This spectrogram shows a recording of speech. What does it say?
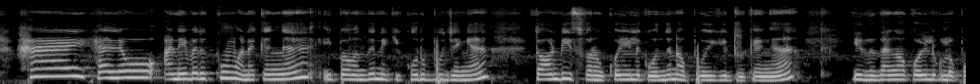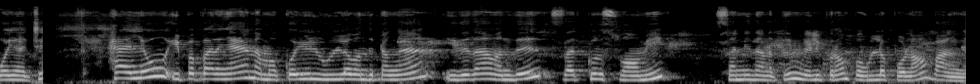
ஹாய் ஹலோ அனைவருக்கும் வணக்கங்க. இப்போ வந்து இன்னைக்கு குரு பூஜைங்க. தாண்டீஸ்வரம் கோயிலுக்கு வந்து நான் போய்கிட்டு இருக்கேங்க. இதுதாங்க கோயிலுக்குள்ளே போயாச்சு. ஹலோ இப்போ பாருங்கள் நம்ம கோயில் உள்ளே வந்துட்டோங்க. இதுதான் வந்து சத்குரு சுவாமி சன்னிதானத்தின் வெளிப்புறம் இப்போ உள்ளே போகலாம் வாங்க.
